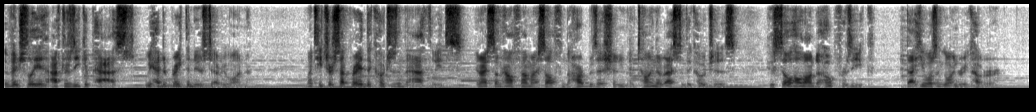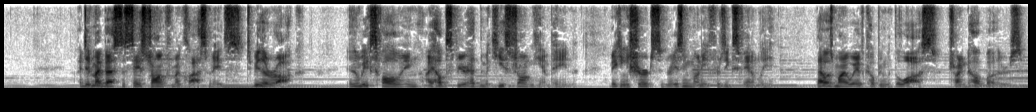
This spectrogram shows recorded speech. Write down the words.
Eventually, after Zeke had passed, we had to break the news to everyone. My teacher separated the coaches and the athletes, and I somehow found myself in the hard position of telling the rest of the coaches, who still held on to hope for Zeke, that he wasn't going to recover. I did my best to stay strong for my classmates, to be their rock. In the weeks following, I helped spearhead the McKee Strong campaign, making shirts and raising money for Zeke's family. That was my way of coping with the loss, trying to help others.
